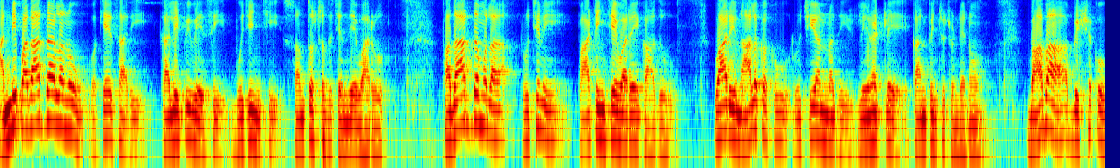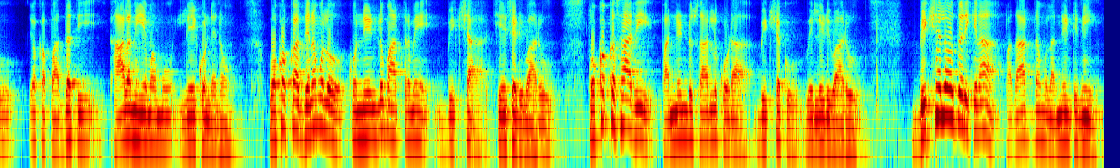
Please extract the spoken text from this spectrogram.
అన్ని పదార్థాలను ఒకేసారి కలిపి వేసి భుజించి సంతుష్టత చెందేవారు. పదార్థముల రుచిని పాటించేవారే కాదు. వారి నాలుకకు రుచి అన్నది లేనట్లే కనిపించుచుండెను. బాబా భిక్షకు యొక్క పద్ధతి కాలనియమము లేకుండెను. ఒక్కొక్క దినములో కొన్నిండ్లు మాత్రమే భిక్ష చేసేడివారు. ఒక్కొక్కసారి పన్నెండు సార్లు కూడా భిక్షకు వెళ్ళిడివారు. భిక్షలో దొరికిన పదార్థములన్నింటినీ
